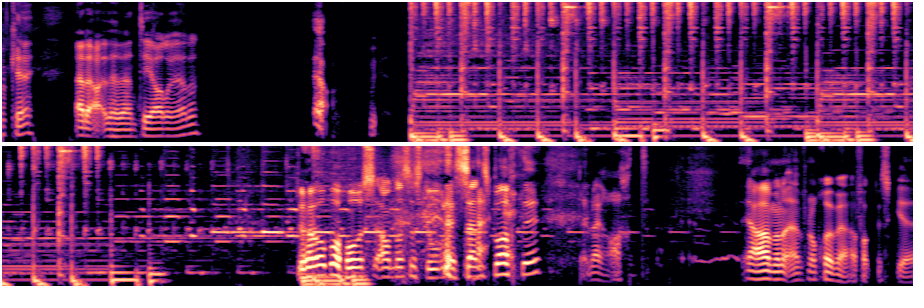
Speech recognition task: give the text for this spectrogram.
ok. Er det, er det den tiden allerede? Ja. Du hører på H.C. Andersen Store Lisensparty. Det ble rart. Ja, men eh, nå prøver jeg faktisk å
